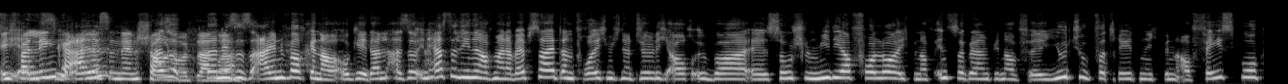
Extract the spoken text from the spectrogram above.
ich verlinke alles in den Show also, dann ist es einfach, genau. Okay, dann also in erster Linie auf meiner Website. Dann freue ich mich natürlich auch über äh, Social Media Follower. Ich bin auf Instagram, ich bin auf äh, YouTube vertreten, ich bin auf Facebook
